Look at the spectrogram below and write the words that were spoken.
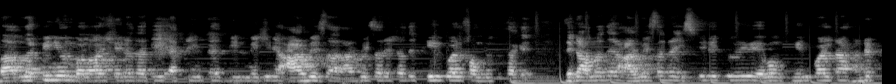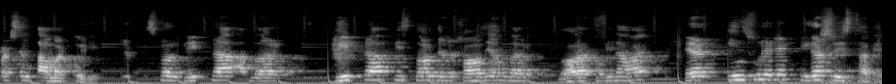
বা আপনার পিনিয়ন বলা হয়, সেটা থাকে একটা ইম্প্যাক্ট ডিল মেশিনে আর্মেচার আর্মেচারের সাথে ফিল কয়েল সংযুক্ত থাকে, যেটা আমাদের আর্মেচারটা স্টিলের তৈরি এবং ফিল কয়েলটা হান্ড্রেড পার্সেন্ট তামার তৈরি। পিস্তল গ্রিপটা আপনার গ্রিপটা পিস্তল যেটা সহজে আপনার ধরার সুবিধা হয় এর ইনসুলেটেড ট্রিগার সুইচ থাকে।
